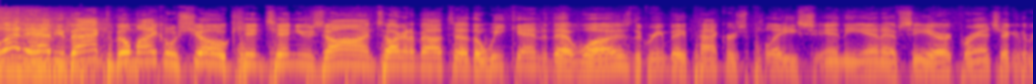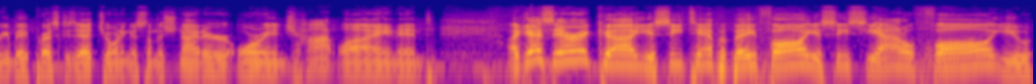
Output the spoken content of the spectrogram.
Glad to have you back. The Bill Michaels Show continues on, talking about uh, the weekend that was the Green Bay Packers' place in the NFC. Eric Baranczyk of the Green Bay Press Gazette joining us on the Schneider Orange Hotline. And I guess, Eric, uh, you see Tampa Bay fall, you see Seattle fall, you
